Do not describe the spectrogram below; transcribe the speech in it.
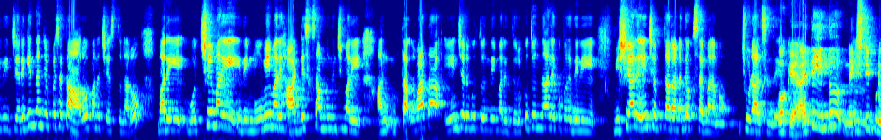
ఇది జరిగిందని చెప్పేసి అయితే ఆరోపణ చేస్తున్నారు మరి వచ్చే మరి ఇది మూవీ మరి హార్డ్ డిస్క్ సంబంధించి మరి తర్వాత ఏం జరుగుతుంది మరి దొరుకుతుందా లేకపోతే దీని విషయాలు ఏం చెప్తారు అనేది ఒకసారి మనం చూడాల్సిందే ఓకే అయితే ఇందు నెక్స్ట్ ఉమ్. ఇప్పుడు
